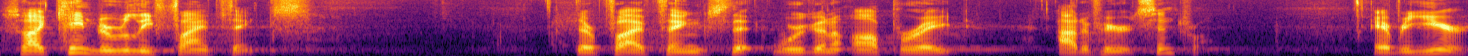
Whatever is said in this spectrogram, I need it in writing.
So I came to really five things. There are five things that we're going to operate out of here at Central every year.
